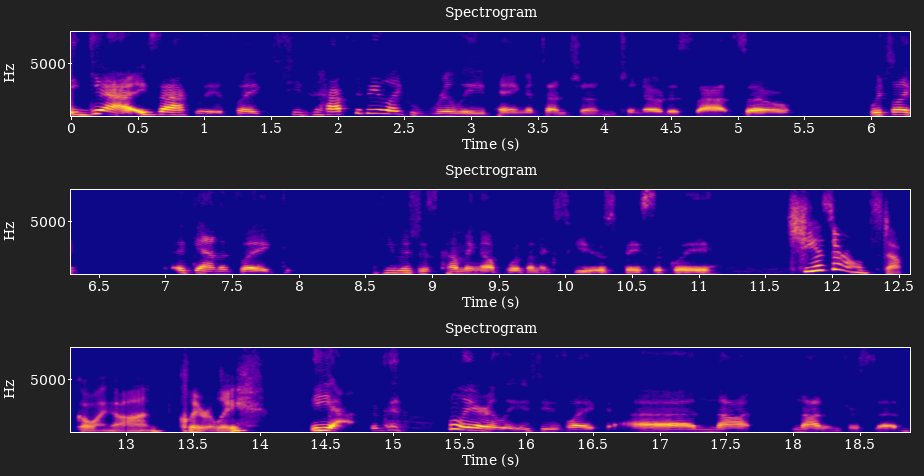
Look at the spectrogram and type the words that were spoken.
Yeah, exactly. It's like she'd have to be like really paying attention to notice that. So, which like, again, it's like he was just coming up with an excuse, basically. She has her own stuff going on, clearly. Yeah, clearly she's like, uh, not not interested.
